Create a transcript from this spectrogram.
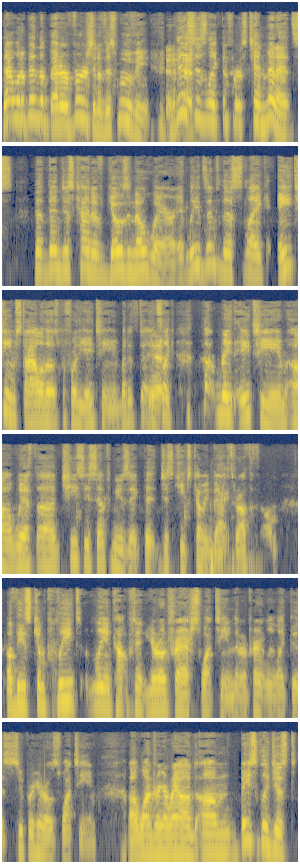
That would have been the better version of this movie. This is like the first 10 minutes that then just kind of goes nowhere. It leads into this like A team style, although it's before the A team, but it's it's Yeah. like cut rate A team uh, with uh, cheesy synth music that just keeps coming back throughout the of these completely incompetent Eurotrash SWAT team that are apparently like this superhero SWAT team uh, wandering around, um, basically just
